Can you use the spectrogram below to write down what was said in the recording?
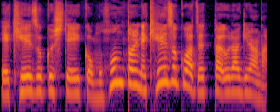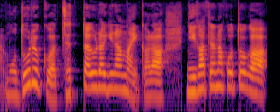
えー、継続していこう。もう本当にね、継続は絶対裏切らない。もう努力は絶対裏切らないから、苦手なことが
